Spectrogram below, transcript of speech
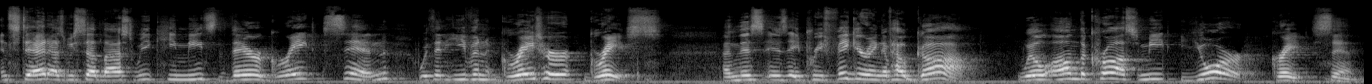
Instead, as we said last week, he meets their great sin with an even greater grace. And this is a prefiguring of how God will on the cross meet your great sin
